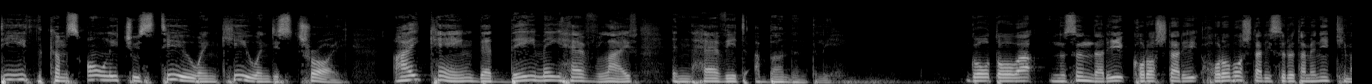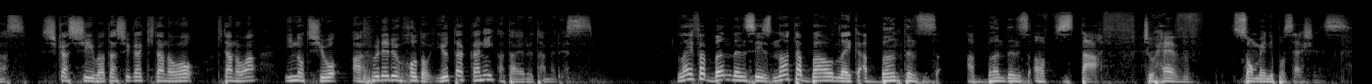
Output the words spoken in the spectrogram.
thief comes only to steal and kill and destroy. I came that they may have life and have it abundantly. 強盗は盗んだり殺したり滅ぼしたりするために来ます。しかし私が来たのを来たのは命をあふれるほど豊かに与えるためです。Life abundance is not about like abundance abundance of stuff to have so many possessions.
